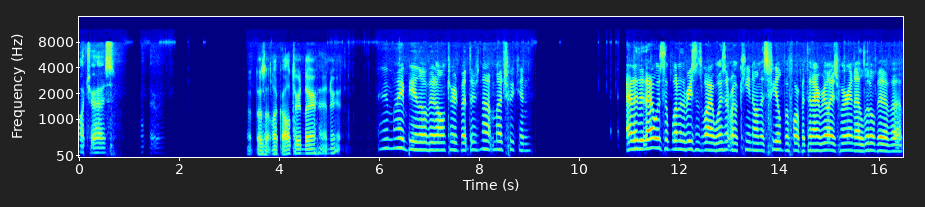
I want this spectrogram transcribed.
Watch your eyes. That doesn't look altered there, Andrew. it might be a little bit altered, but there's not much we can. Out of the, that was the, one of the reasons why I wasn't real keen on this field before, but then I realized we're in a little bit of a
